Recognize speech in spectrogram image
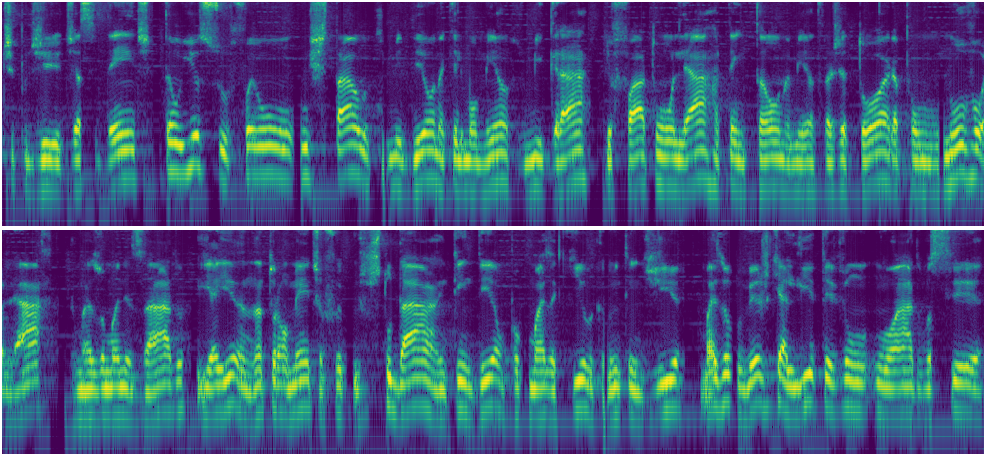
tipo de, de acidente. Então, isso foi um, um estalo que me deu naquele momento, migrar de fato um olhar até então na minha trajetória, para um novo olhar mais humanizado. E aí, naturalmente, eu fui estudar, entender um pouco mais aquilo que eu não entendia. Mas eu vejo que ali teve um, um lado, você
